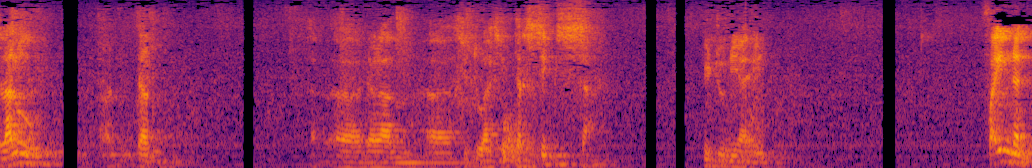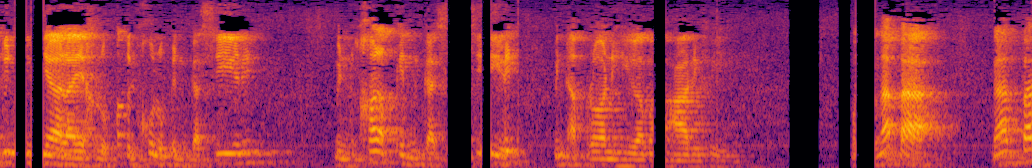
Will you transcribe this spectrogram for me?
selalu uh, dalam uh, dalam uh, situasi tersiksa di dunia ini. Fa inna dunya la yakhluqu khuluqin katsirin min khalqin katsirin min aqranihi wa ma'arifi. Mengapa? Mengapa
